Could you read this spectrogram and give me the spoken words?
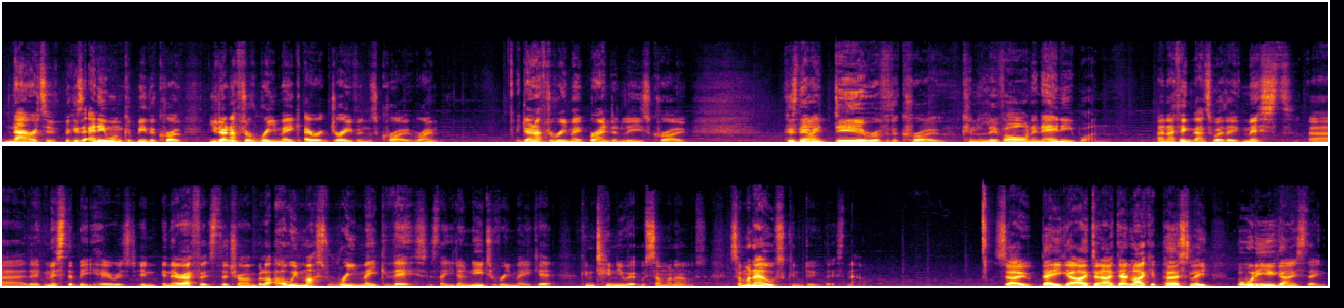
narrative because anyone could be the Crow. You don't have to remake Eric Draven's Crow, right? You don't have to remake Brandon Lee's Crow because the idea of the Crow can live on in anyone. And I think that's where they've missed uh, they've missed the beat here is in, in their efforts to try and be like, oh, we must remake this. It's like you don't need to remake it. Continue it with someone else. Someone else can do this now. So there you go. I don't know. I don't like it personally, but what do you guys think?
